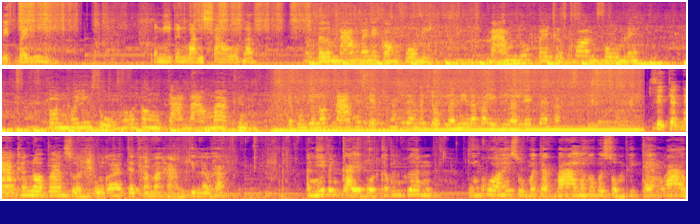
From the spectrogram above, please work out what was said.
เด็กวัยรุ่น วันนี้เป็นวันเสาร์ค่ะ เราเติมน้ำไว้ในกล่องโฟมอีก น้ำยุบไปเกือบค้อนโฟมเลย ต้นเขายิ่งสูงเขาก็ต้องการน้ำมากขึ้นเดี๋ยวปุงจะลดน้ำให้เสร็จทั้งเรือนกระจกเรือนนี้แล้วก็อีกเรือนเล็กด้วยค่ะ เสร็จจากงานข้างนอกบ้านสวนปุงก็จะทำอาหารกินแล้วค่ะ อันนี้เป็นไก่บดค่ะเพื่อนๆ ปรุงคั่วให้สุกมาจากบ้านแล้วก็ผสมพริกแกงลาบ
